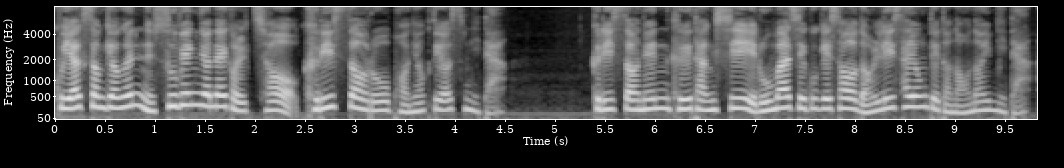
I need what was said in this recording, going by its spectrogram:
구약 성경은 수백 년에 걸쳐 그리스어로 번역되었습니다. 그리스어는 그 당시 로마 제국에서 널리 사용되던 언어입니다.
